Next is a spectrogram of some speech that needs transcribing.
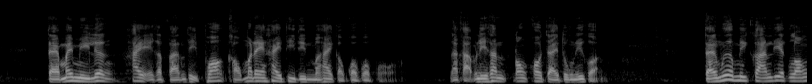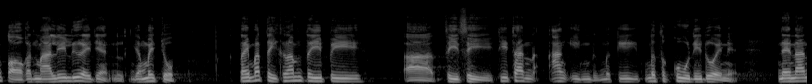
44 แต่ไม่มีเรื่องให้เอกสารสิทธิ์เพราะเขาไม่ได้ให้ที่ดินมาให้กับกฟผนะครับอันนี้ท่านต้องเข้าใจตรงนี้ก่อน แต่เมื่อมีการเรียกร้องต่อกันมาเรื่อยๆเนี่ยยังไม่จบในมติคณะรัฐมนตรีปี 44 ที่ท่านอ้างอิงถึงเมื่อกี้เมื่อสักครู่นี้ด้วยเนี่ยในนั้น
